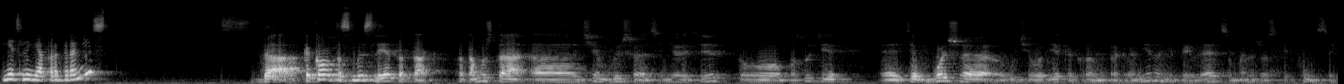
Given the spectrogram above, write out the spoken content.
Если я программист, Да, в каком-то смысле это так. Потому что э, чем выше seniority, то по сути э, тем больше у человека, кроме программирования, появляется менеджерских функций.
